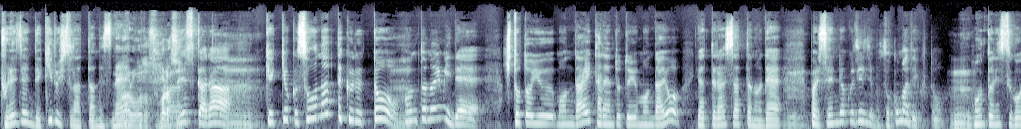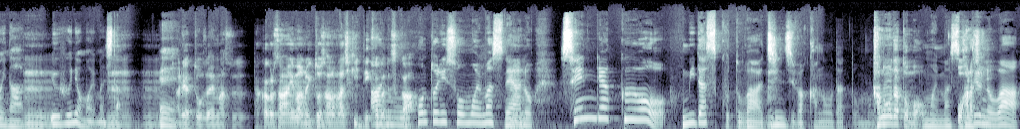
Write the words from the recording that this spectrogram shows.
プレゼンできる人だったんですね。なるほど素晴らしい。ですから、うん、結局そうなってくると、うん、本当の意味で人という問題タレントという問題をやってらっしゃったので、やっぱり戦略人事もそこまでいくと本当にすごいなというふうに思いました、ええ、ありがとうございます。高倉さん今の伊藤さんの話聞いていかがですか？本当にそう思いますね、あの戦略を生み出すことは人事は可能だと思う、可能だと思う。思います。お話というのは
